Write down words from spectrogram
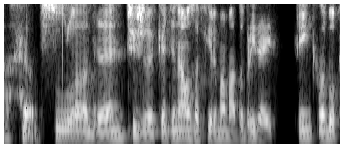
v súlade, čiže keď naozaj firma má dobrý rating, lebo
